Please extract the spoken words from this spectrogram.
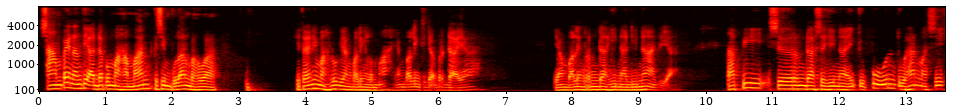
Sampai nanti ada pemahaman, kesimpulan bahwa kita ini makhluk yang paling lemah, yang paling tidak berdaya, yang paling rendah hina dina itu ya. Tapi serendah sehina itu pun Tuhan masih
